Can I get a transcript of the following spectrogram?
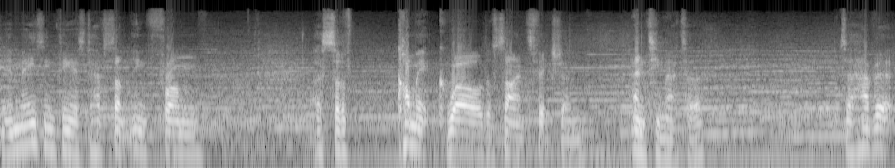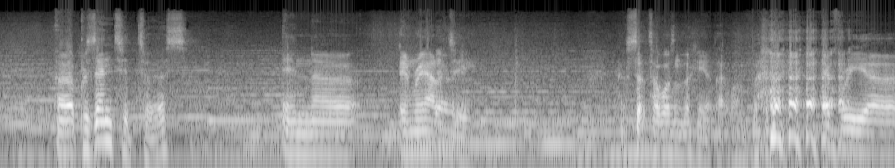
The amazing thing is to have something from a sort of comic world of science fiction, antimatter, to have it uh, presented to us in uh, in reality. Except I wasn't looking at that one. But every uh,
